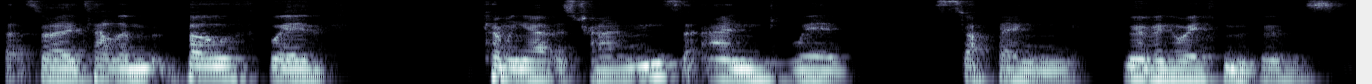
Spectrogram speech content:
that's what I tell them, both with coming out as trans and with stopping moving away from the booze.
